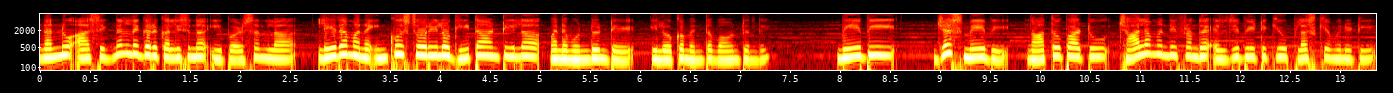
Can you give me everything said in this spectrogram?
నన్ను ఆ సిగ్నల్ దగ్గర కలిసిన ఈ పర్సన్లా లేదా మన ఇంకో స్టోరీలో గీతా ఆంటీలా మనం ఉండుంటే ఈ లోకం ఎంత బాగుంటుంది? మేబీ జస్ట్ మేబీ నాతో పాటు చాలామంది from the LGBTQ plus community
